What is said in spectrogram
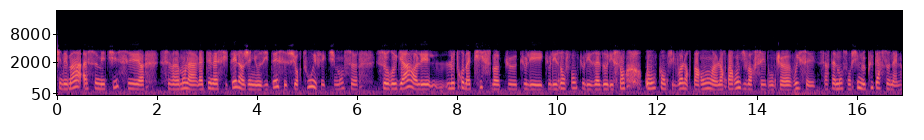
cinéma, à ce métier. C'est euh, c'est vraiment la, ténacité, l'ingéniosité. C'est surtout effectivement ce ce regard, le traumatisme que que les que les enfants, que les adolescents ont quand ils voient leurs parents euh, leurs parents divorcés. Donc euh, oui, c'est certainement son film le plus personnel.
